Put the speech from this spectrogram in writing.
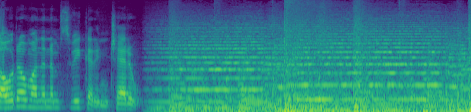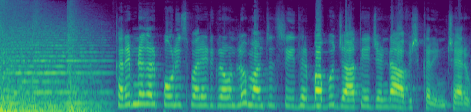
గౌరవ వందనం స్వీకరించారు. కరీంనగర్ పోలీస్ పరేడ్ గ్రౌండ్లో మంత్రి శ్రీధర్ బాబు జాతీయ జెండా ఆవిష్కరించారు.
